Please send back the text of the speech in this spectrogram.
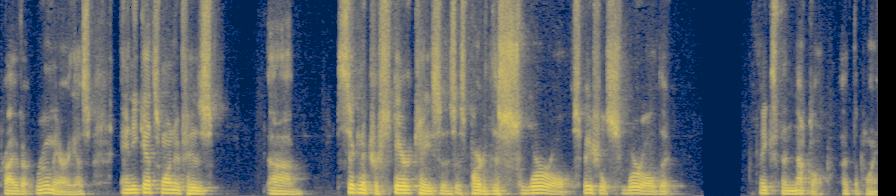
private room areas. And he gets one of his uh, signature staircases as part of this swirl, spatial swirl that makes the knuckle at the point.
